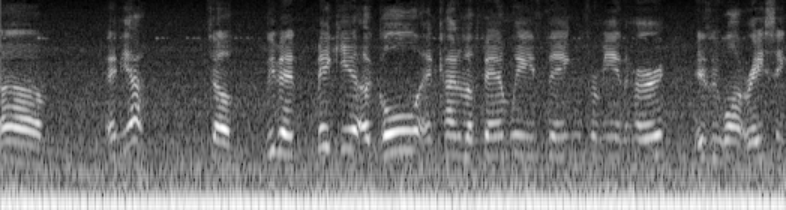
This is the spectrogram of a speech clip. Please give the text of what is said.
Um, and yeah, so we've been making it a goal and kind of a family thing for me and her is we want racing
